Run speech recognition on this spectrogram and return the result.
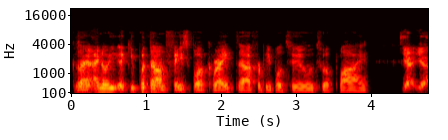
because I, I know like you put that on Facebook, right, uh, for people to to apply. Yeah, yeah.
